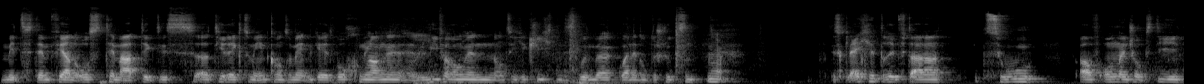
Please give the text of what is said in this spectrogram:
mit dem Fernost-Thematik, das äh, direkt zum Endkonsumenten geht, wochenlange Lieferungen und solche Geschichten, das wollen wir gar nicht unterstützen. Ja. Das gleiche trifft da zu auf Online-Shops, die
